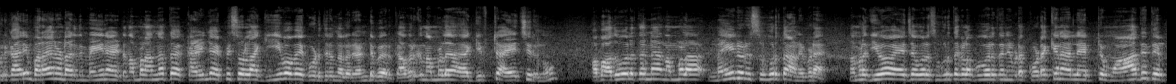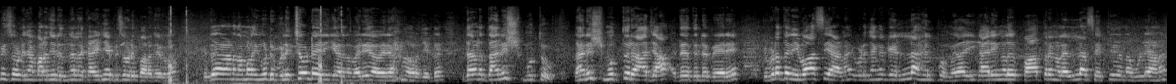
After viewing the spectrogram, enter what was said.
ഒരു കാര്യം പറയാനുണ്ടായിരുന്നു മെയിനായിട്ട്. നമ്മൾ അന്നത്തെ കഴിഞ്ഞ എപ്പിസോഡിൽ ആ ഗീവ് അവേ കൊടുത്തിരുന്നല്ലോ രണ്ട് പേർക്ക്. അവർക്ക് നമ്മൾ ഗിഫ്റ്റ് അയച്ചിരുന്നു. അപ്പോൾ അതുപോലെ തന്നെ നമ്മൾ മെയിൻ ഒരു സുഹൃത്താണ് ഇവിടെ. നമ്മൾ ഗീവ് അയച്ച പോലെ സുഹൃത്തുക്കളെ പോലെ തന്നെ ഇവിടെ കൊടക്കനാലിലെ ഏറ്റവും ആദ്യത്തെ എപ്പിസോഡ് ഞാൻ പറഞ്ഞിരുന്നു. ഇന്നലെ കഴിഞ്ഞ എപ്പിസോഡിൽ പറഞ്ഞിരുന്നു. ഇതാണ് നമ്മൾ ഇങ്ങോട്ട് വിളിച്ചോണ്ടേ ഇരിക്കുകയായിരുന്നു വരിക എന്ന് പറഞ്ഞിട്ട്. ഇതാണ് ധനുഷ് മുത്തു. ധനുഷ് മുത്തു രാജ ഇദ്ദേഹത്തിന്റെ പേര്. ഇവിടുത്തെ നിവാസിയാണ്. ഇവിടെ ഞങ്ങൾക്ക് എല്ലാ ഹെൽപ്പും ഈ കാര്യങ്ങൾ പാത്രങ്ങളെല്ലാം സെറ്റ് ചെയ്യുന്ന പുള്ളിയാണ്.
